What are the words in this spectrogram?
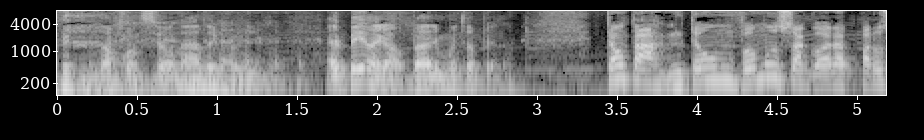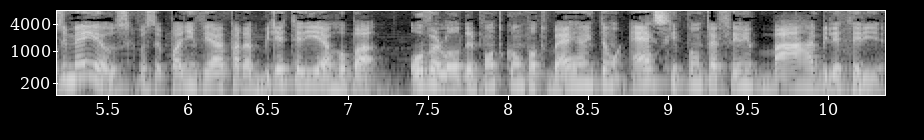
Não aconteceu nada comigo. É bem legal, vale muito a pena. Então tá, então vamos agora para os e-mails, que você pode enviar para bilheteria.overloader.com.br ou então esc.fm barra bilheteria.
